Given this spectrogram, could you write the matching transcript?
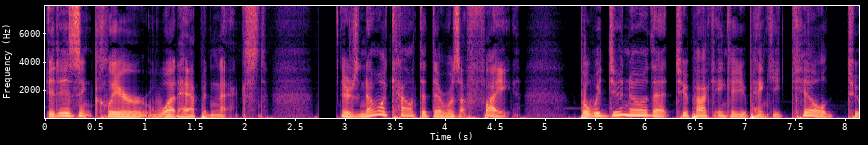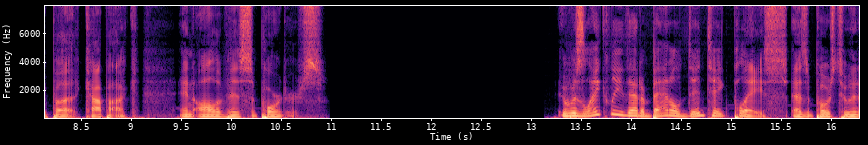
it isn't clear what happened next. There's no account that there was a fight, but we do know that Tupac Inca Yupanqui killed Tupa Capac and all of his supporters. It was likely that a battle did take place, as opposed to,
